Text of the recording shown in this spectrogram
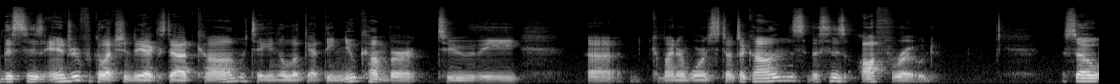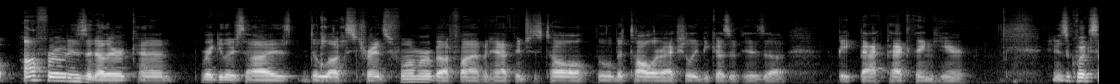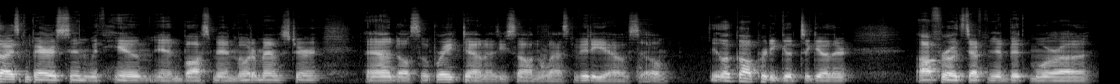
This is Andrew for CollectionDX.com taking a look at the newcomer to the uh, Combiner Wars Stunticons. This is Off-Road. So, Off-Road is another kind of regular sized deluxe transformer, about five and a half inches tall, a little bit taller actually because of his uh, big backpack thing here. Here's a quick size comparison with him and Bossman Motormaster, and also Breakdown as you saw in the last video. So they look all pretty good together. Off-road's definitely a bit more uh,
